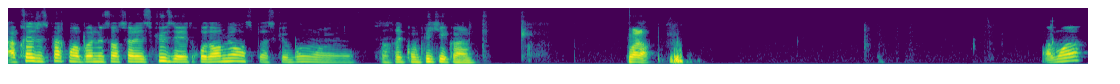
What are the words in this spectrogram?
Après, j'espère qu'on va pas nous sortir l'excuse d'y aller trop d'ambiance. Parce que bon, euh, ça serait compliqué quand même. Voilà. À moi?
